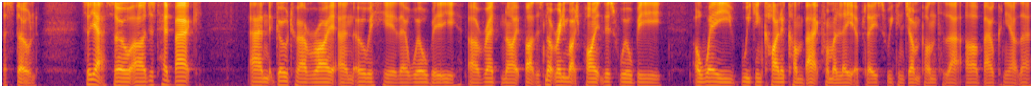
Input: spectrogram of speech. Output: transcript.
a stone. So yeah, so uh, just head back and go to our right and over here there will be a red knight but there's not really much point this will be a way we can kind of come back from a later place. We can jump onto that uh, balcony out there.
